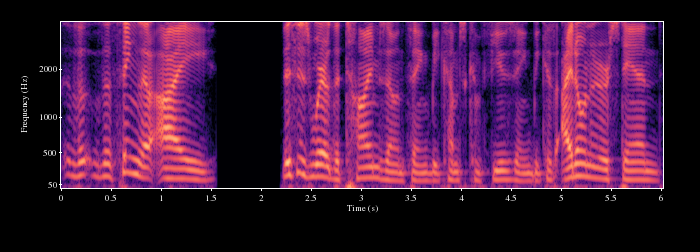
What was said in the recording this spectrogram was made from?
the the thing that I this is where the time zone thing becomes confusing because I don't understand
